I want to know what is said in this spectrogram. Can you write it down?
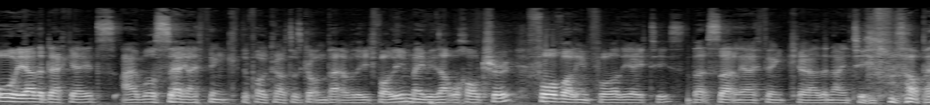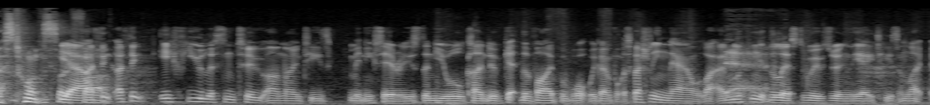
all the other decades. I will say I think the podcast has gotten better with each volume. Maybe that will hold true for volume four, the 80s. But certainly, I think uh, the 90s was our best one so yeah, far. I think I think if you listen to our '90s miniseries, then you will kind of get the vibe of what we're going for. Especially now, like I'm looking at the list of movies during the '80s, and like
